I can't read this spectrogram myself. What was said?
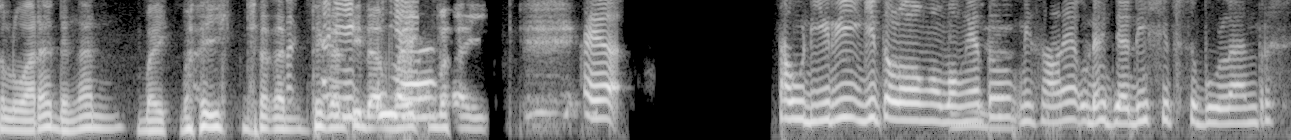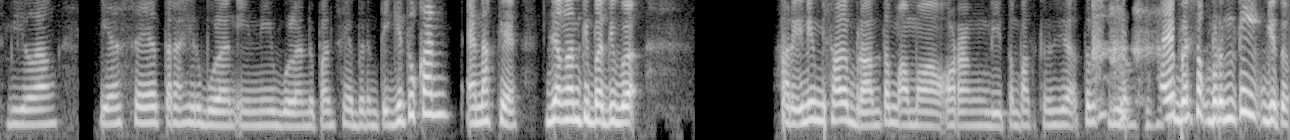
keluarnya dengan baik-baik, jangan dengan Baik, tidak iya. baik-baik. Kayak tahu diri gitu loh ngomongnya Iya. tuh misalnya udah jadi shift sebulan terus bilang, "Ya saya terakhir bulan ini, bulan depan saya berhenti." Gitu kan enak ya. Jangan tiba-tiba hari ini misalnya berantem sama orang di tempat kerja terus bilang, "Saya besok berhenti." Gitu.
